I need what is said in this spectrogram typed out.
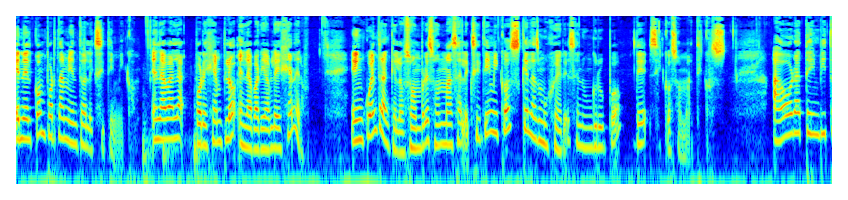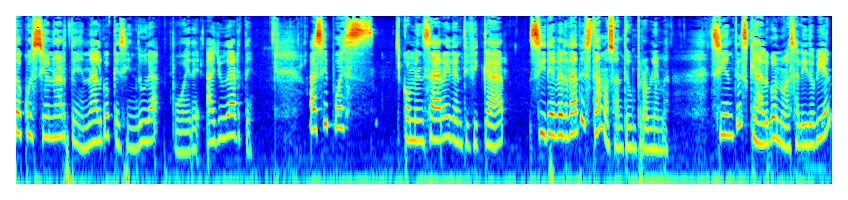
en el comportamiento alexitímico, en la, por ejemplo, en la variable de género. Encuentran que los hombres son más alexitímicos que las mujeres en un grupo de psicosomáticos. Ahora te invito a cuestionarte en algo que sin duda puede ayudarte. Así pues, comenzar a identificar si de verdad estamos ante un problema. ¿Sientes que algo no ha salido bien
